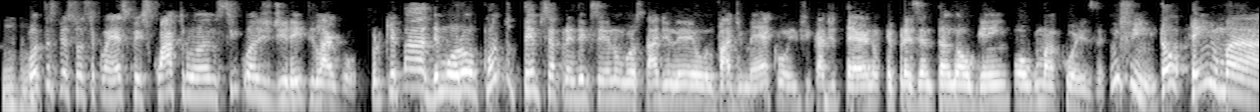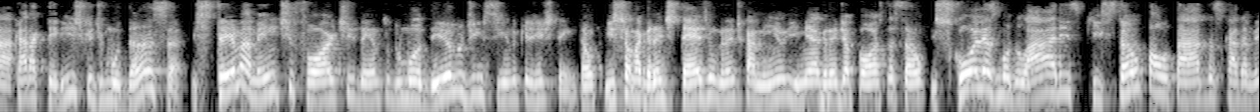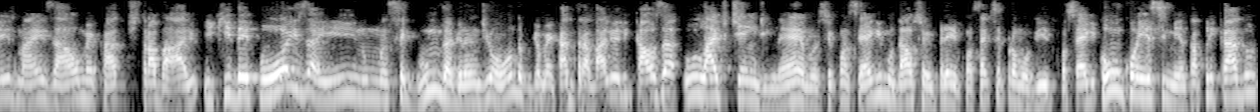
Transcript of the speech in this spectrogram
Uhum. Quantas pessoas você conhece que fez quatro anos, cinco anos de direito e largou? Porque ah, demorou quanto tempo você aprender que você ia não gostar de ler o Vadmecum e ficar de terno representando alguém ou alguma coisa? Enfim, então tem uma característica de mudança extremamente forte dentro do modelo de ensino que a gente tem. Então, isso é uma grande tese, um grande caminho e minha grande aposta são escolhas modulares que estão pautadas cada vez mais ao mercado de trabalho e que depois aí, numa segunda grande grande onda, porque o mercado de trabalho ele causa o life changing, né? Você consegue mudar o seu emprego, consegue ser promovido, consegue, com o conhecimento aplicado,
